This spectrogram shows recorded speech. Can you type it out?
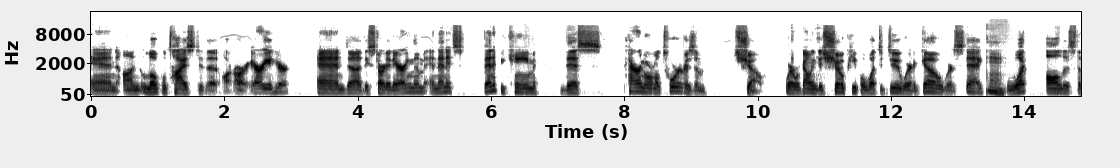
and on local ties to the our, our area here, and uh, they started airing them. And then it's then it became this paranormal tourism show where we're going to show people what to do, where to go, where to stay, what all is the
